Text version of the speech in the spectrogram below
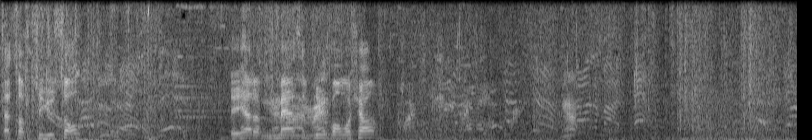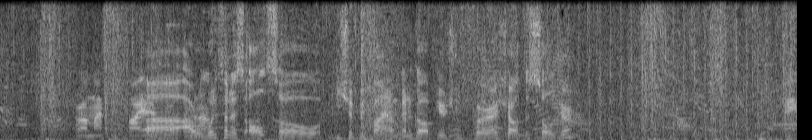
That's up to you, Salt. They had a Yeah, massive right. D.Va bomb. Watch out. Yeah. Got massive fire. Uh, as well coming our. Winston is ult, so he should be fine. I'm gonna go up here to push out the soldier. Okay.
